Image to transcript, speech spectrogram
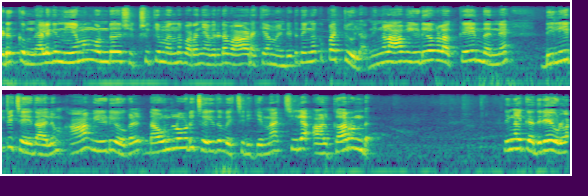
എടുക്കും അല്ലെങ്കിൽ നിയമം കൊണ്ട് ശിക്ഷിക്കുമെന്ന് പറഞ്ഞ് അവരുടെ വാ അടയ്ക്കാൻ വേണ്ടിയിട്ട് നിങ്ങൾക്ക് പറ്റൂല. നിങ്ങൾ ആ വീഡിയോകളൊക്കെയും തന്നെ ഡിലീറ്റ് ചെയ്താലും ആ വീഡിയോകൾ ഡൗൺലോഡ് ചെയ്ത് വെച്ചിരിക്കുന്ന ചില ആൾക്കാരുണ്ട്. നിങ്ങൾക്കെതിരെയുള്ള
